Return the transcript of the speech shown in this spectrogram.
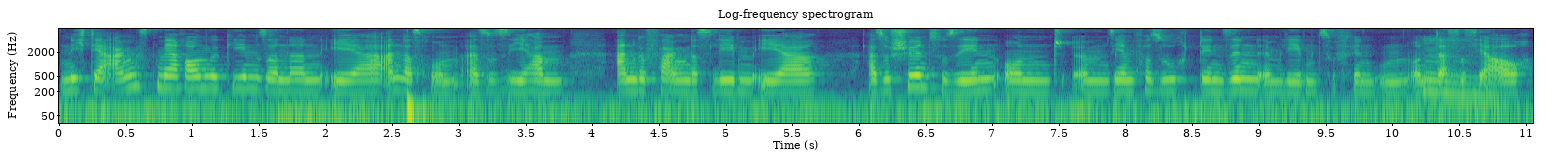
nicht der Angst mehr Raum gegeben, sondern eher andersrum. Also sie haben angefangen, das Leben eher also schön zu sehen und ähm, sie haben versucht, den Sinn im Leben zu finden. Und mm. das ist ja hm. auch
